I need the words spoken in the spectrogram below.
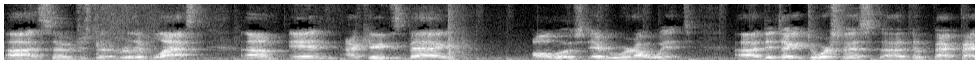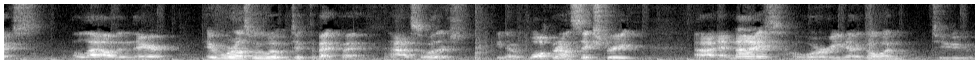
uh, so just a, really a blast. Um, and I carried this bag almost everywhere I went. Uh, I did take it to Wurstfest, uh, no backpacks allowed in there. Everywhere else we went, we took the backpack. Uh, so whether it's you know walking around Sixth Street uh, at night, or you know going to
